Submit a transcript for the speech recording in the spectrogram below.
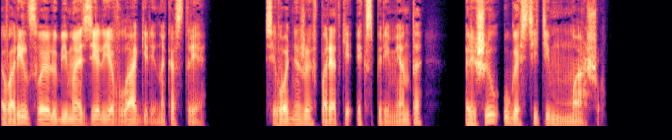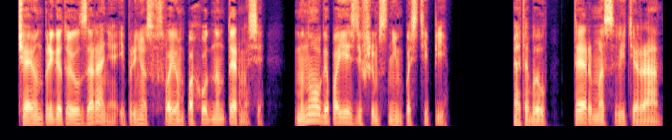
варил свое любимое зелье в лагере на костре. Сегодня же, в порядке эксперимента, решил угостить им Машу. Чай он приготовил заранее и принес в своем походном термосе, много поездившим с ним по степи. Это был термос-ветеран,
